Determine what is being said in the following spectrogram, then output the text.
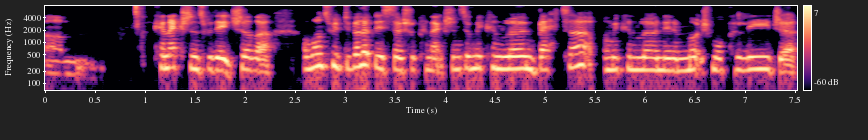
um, connections with each other. And once we've developed these social connections, then we can learn better and we can learn in a much more collegiate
